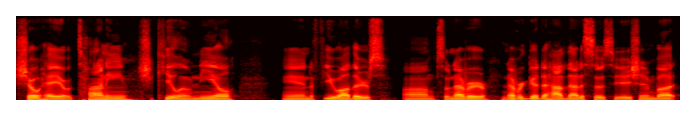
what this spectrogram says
Shohei Ohtani, Shaquille O'Neal, and a few others. Um, so never never good to have that association, but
